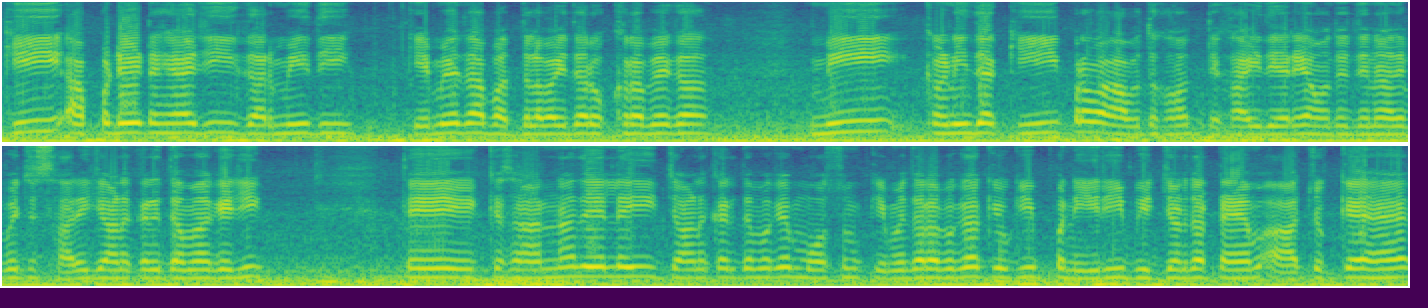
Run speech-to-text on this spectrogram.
ਕੀ ਅਪਡੇਟ ਹੈ ਜੀ ਗਰਮੀ ਦੀ? ਕਿਵੇਂ ਦਾ ਬੱਦਲਵਾਈ ਦਾ ਰੁਖ ਰਹੇਗਾ ਮੀਂਹ, ਕਣੀ ਦਾ ਕੀ ਪ੍ਰਭਾਵ ਦਿਖਾ- ਦਿਖਾਈ ਦੇ ਰਿਹਾ? ਆਉਂਦੇ ਦਿਨਾਂ ਦੇ ਵਿੱਚ ਸਾਰੀ ਜਾਣਕਾਰੀ ਦਵਾਂਗੇ ਜੀ। ਤੇ ਕਿਸਾਨਾਂ ਦੇ ਲਈ ਜਾਣਕਾਰੀ ਦਵਾਂਗੇ ਮੌਸਮ ਕਿਵੇਂ ਦਾ ਰਹੇਗਾ ਕਿਉਂਕਿ ਪਨੀਰੀ ਬੀਜਣ ਦਾ ਟਾਈਮ ਆ ਚੁੱਕਿਆ ਹੈ।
